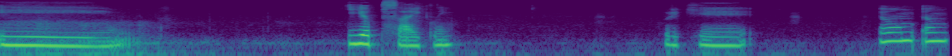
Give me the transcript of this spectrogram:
e, e upcycling, porque é um, é, um,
